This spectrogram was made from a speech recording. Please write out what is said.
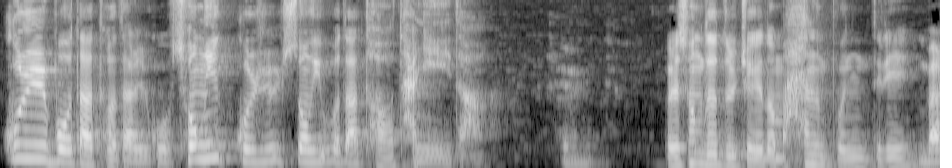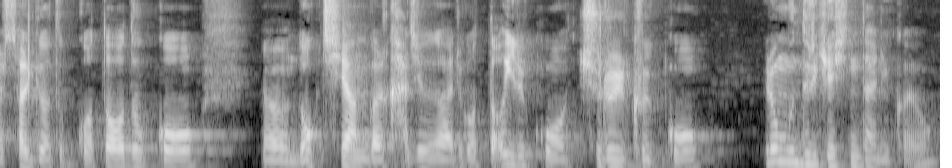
꿀보다 더 달고 송이꿀 송이보다 더 단이다. 그래서 성도들 중에도 많은 분들이 말 설교 듣고 또 듣고 어, 녹취한 걸 가져가지고 또 읽고 줄을 긋고 이런 분들이 계신다니까요.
